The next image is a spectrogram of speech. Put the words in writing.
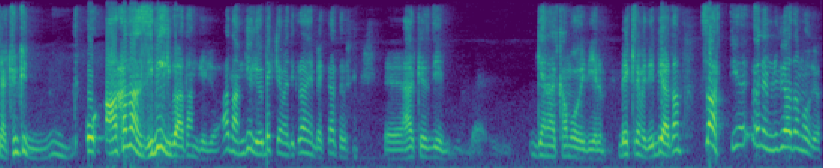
Ya çünkü o arkadan zibil gibi adam geliyor. Adam geliyor beklemedik running backler tabii e, herkes değil genel kamuoyu diyelim. Beklemediği bir adam zart diye önemli bir adam oluyor.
